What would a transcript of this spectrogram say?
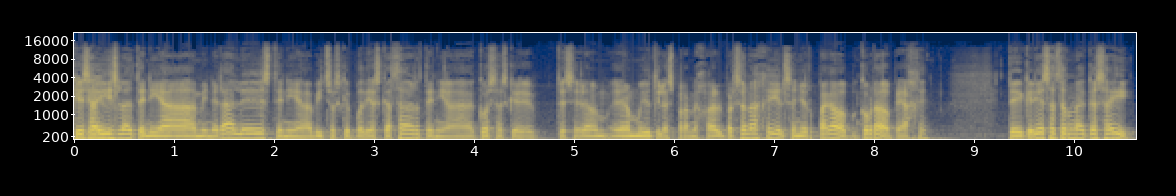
Que esa isla tenía minerales, tenía bichos que podías cazar, tenía cosas que te eran, eran muy útiles para mejorar el personaje y el señor pagaba, cobraba peaje. ¿Te querías hacer una casa ahí?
